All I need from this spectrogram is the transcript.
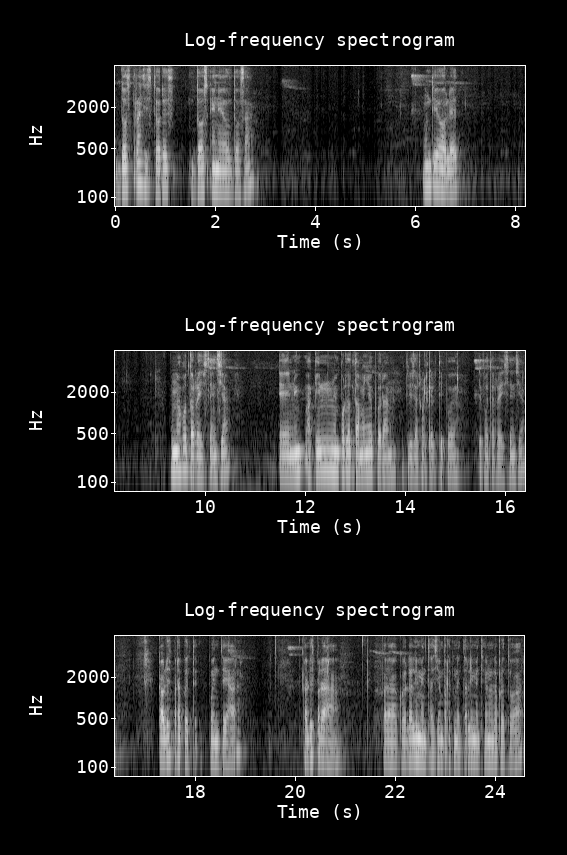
dos transistores 2N22A, un diodo LED, una fotoresistencia, eh, aquí no importa el tamaño, podrán utilizar cualquier tipo de, de fotoresistencia, cables para puentear, para, para la alimentación, para conectar la alimentación a la protobar,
